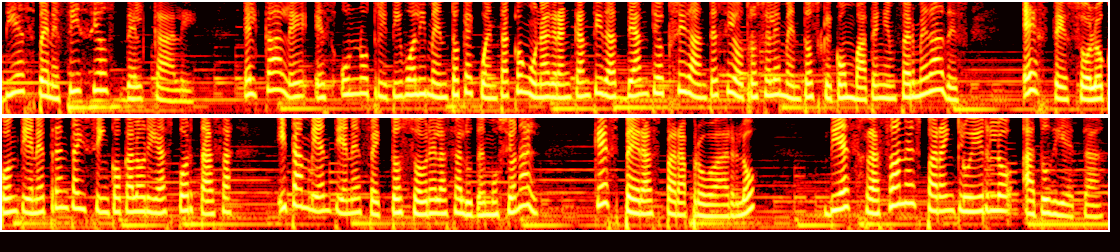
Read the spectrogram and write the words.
10 beneficios del Cale. El cale es un nutritivo alimento que cuenta con una gran cantidad de antioxidantes y otros elementos que combaten enfermedades. Este solo contiene 35 calorías por taza y también tiene efectos sobre la salud emocional. ¿Qué esperas para probarlo? 10 razones para incluirlo a tu dieta.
